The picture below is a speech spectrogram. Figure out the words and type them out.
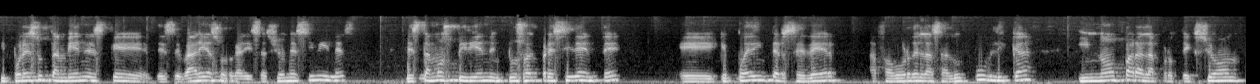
Y por eso también es que desde varias organizaciones civiles estamos pidiendo incluso al presidente eh, que pueda interceder a favor de la salud pública y no para la protección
